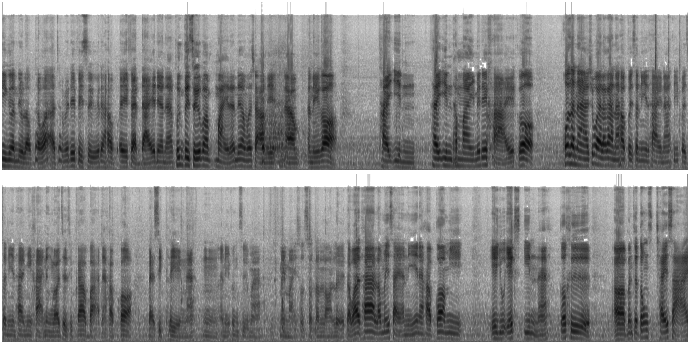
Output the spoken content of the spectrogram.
มีเงินอยู่หรอกแต่ว่าอาจจะไม่ได้ไปซื้อนะครับไอแฟลชไดเนี่ยนะเพิ่งไปซื้อมาใหม่นะเนี่ยเมื่อเช้านี้นะครับ อันนี้ก็ไทยอินไทยอินทำไมไม่ได้ขายก็โฆษณาช่วยแล้วกันนะครับไปรษณีย์ไทยนะ ที่ไปรษณีย์ไทยมีขาย 179 บาทนะครับ ก็ 80 เพลงนะอืมอันนี้เพิ่งซื้อมาใหม่ๆ สดๆร้อนๆเลย แต่ว่าถ้าเราไม่ใส่อันนี้นะครับ ก็มี AUX in นะ ก็คือ มันจะต้องใช้สาย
